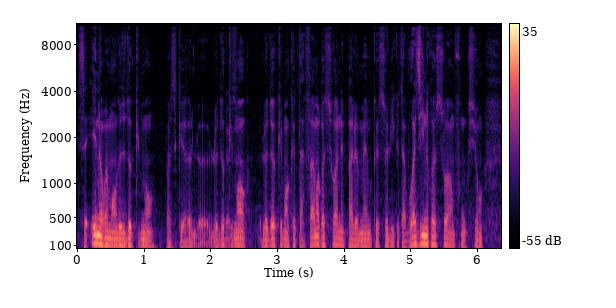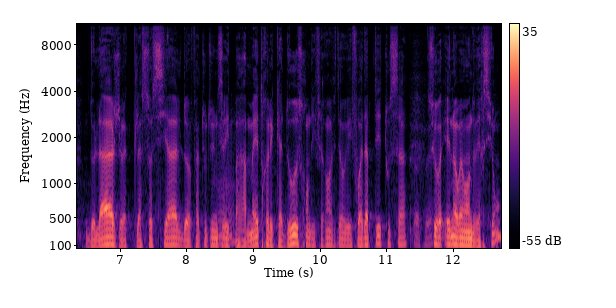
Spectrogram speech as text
c'est énormément de documents. Parce que le, le document, le document que ta femme reçoit n'est pas le même que celui que ta voisine reçoit en fonction de l'âge, de la classe sociale, de, enfin toute une série Mhm. de paramètres. Les cadeaux seront différents. Il faut adapter tout ça sur énormément de versions.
